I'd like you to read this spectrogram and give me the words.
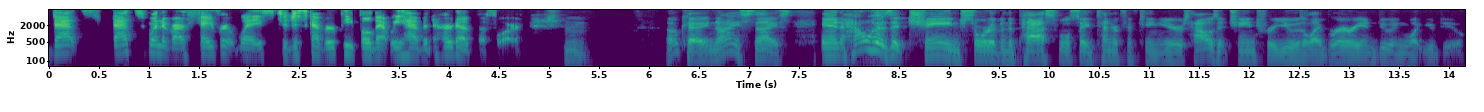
that's that's one of our favorite ways to discover people that we haven't heard of before. Hmm. Okay, nice, nice. And how has it changed sort of in the past, we'll say 10 or 15 years? How has it changed for you as a librarian doing what you do?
